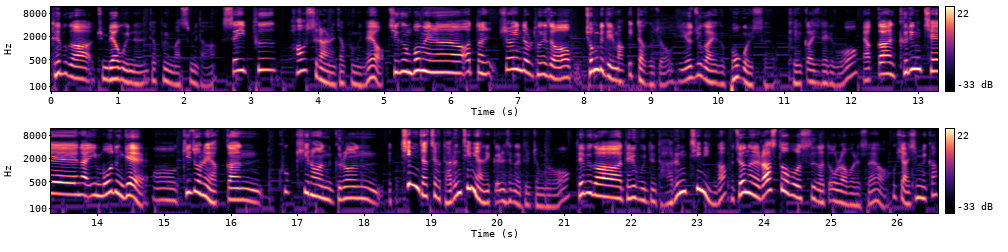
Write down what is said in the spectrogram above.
데브가 준비하고 있는 작품이 맞습니다. 세이프 하우스라는 작품인데요. 지금 보면은 어떤 쇼윈도를 통해서 좀비들이 막 있다 그죠? 여주가 이걸 보고 있어요. 개까지 데리고 약간 그림체나 이 모든 게 어, 기존에 약간 쿠키런 그런 팀 자체가 다른 팀이 아닐까 이런 생각이 들 정도로 데브가 데리고 있는 다른 팀인가? 저는 라스트 오브 어스가 떠올라 버렸어요. 혹시 아 십니까?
